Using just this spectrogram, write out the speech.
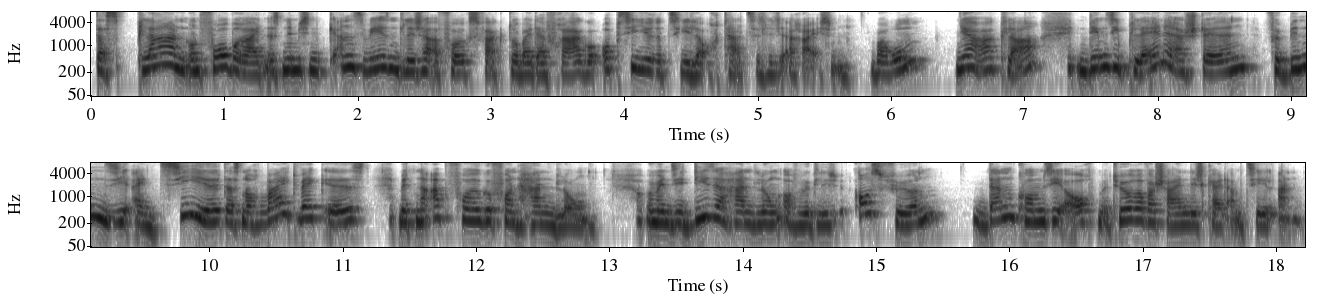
Das Planen und Vorbereiten ist nämlich ein ganz wesentlicher Erfolgsfaktor bei der Frage, ob Sie Ihre Ziele auch tatsächlich erreichen. Warum? Ja, klar. Indem Sie Pläne erstellen, verbinden Sie ein Ziel, das noch weit weg ist, mit einer Abfolge von Handlungen. Und wenn Sie diese Handlungen auch wirklich ausführen, dann kommen Sie auch mit höherer Wahrscheinlichkeit am Ziel an.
